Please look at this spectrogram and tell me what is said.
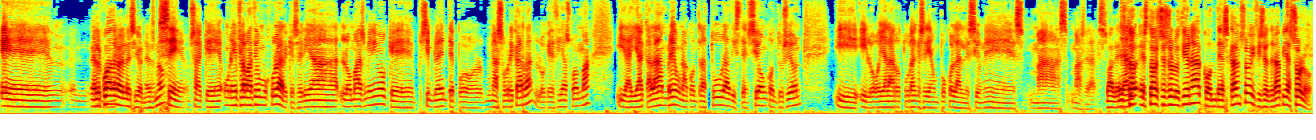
Eh, el cuadro de lesiones, ¿no? Sí, o sea que una inflamación muscular, que sería lo más mínimo, que simplemente por una sobrecarga, lo que decías Juanma, y ahí a calambre, una contractura, distensión, contusión, y, luego ya la rotura, que sería un poco las lesiones más, más graves. Vale, esto, esto se soluciona con descanso y fisioterapia solo.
